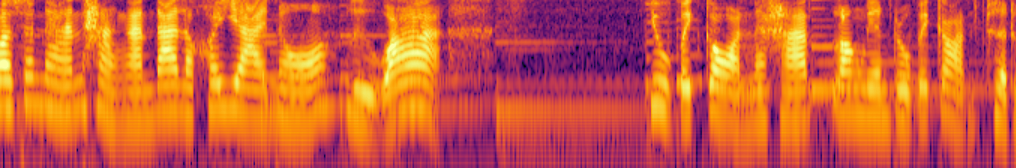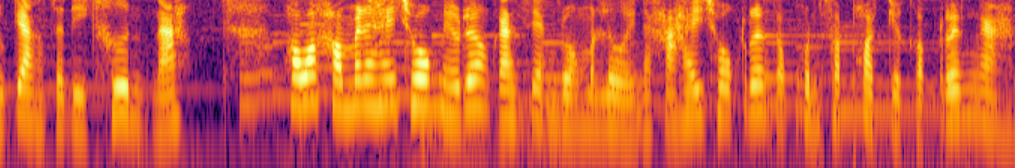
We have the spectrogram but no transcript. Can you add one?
ราะฉะนั้นหางานได้แล้วค่อยย้ายเนาะหรือว่าอยู่ไปก่อนนะคะ ลองเรียนรู้ไปก่อนเผื่อทุกอย่างจะดีขึ้นนะ เพราะว่าเขาไม่ได้ให้โชคในเรื่องของการเสี่ยงดวงมันเลยนะคะ ให้โชคเรื่องกับคนซัพพอร์ตเกี่ยวกับเรื่องงาน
